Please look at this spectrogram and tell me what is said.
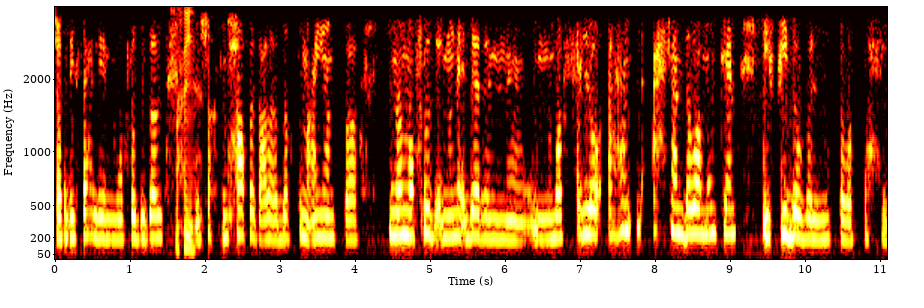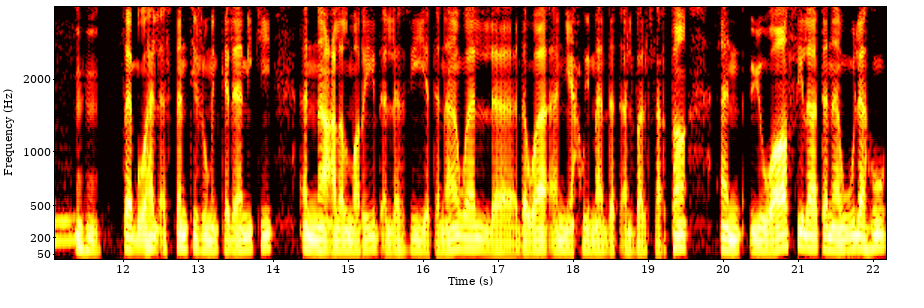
شغلة سهلة المفروض يضل صحيح. الشخص محافظ على ضغط معين. ف من المفروض إنه نقدر نوفر له أهم أحسن دواء ممكن يفيده بالمستوى الصحي. طيب وهل أستنتج من كلامك أن على المريض الذي يتناول دواء يحوي مادة الفالسارتان أن يواصل تناوله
